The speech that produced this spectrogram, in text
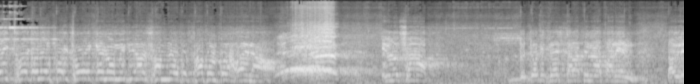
এই ছজনের জনের পরিচয় কেন মিডিয়ার সামনে উপস্থাপন করা হয় না? এগুলো সাহেব যদি দেশ চালাতে না পারেন তাহলে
